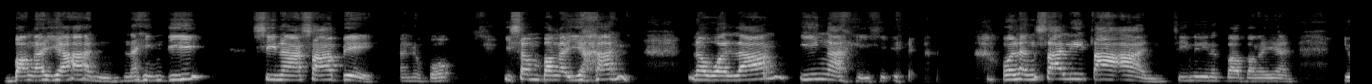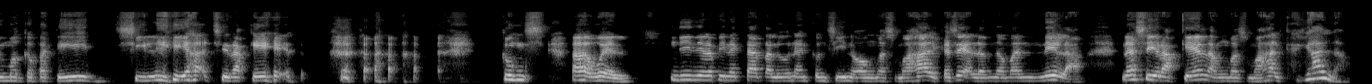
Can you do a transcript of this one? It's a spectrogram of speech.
bangayan na hindi sinasabi. Ano po? Isang bangayan na walang ingay. walang salitaan. Sino yung nagbabangayan? Yung magkapatid, si Leah at si Raquel. kung uh, well, hindi nila pinagtatalunan kung sino ang mas mahal kasi alam naman nila na si Raquel ang mas mahal. Kaya lang,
